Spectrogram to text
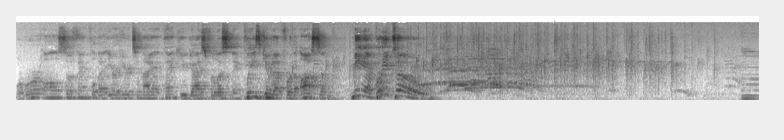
Well, we're all so thankful that you're here tonight, and thank you guys for listening. Please give it up for the awesome Mia Brito. Yeah.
